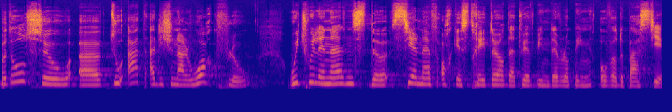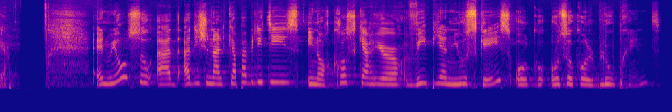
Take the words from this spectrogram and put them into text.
but also uh, to add additional workflow, which will enhance the CNF orchestrator that we have been developing over the past year. And we also add additional capabilities in our cross-carrier VPN use case, also called Blueprint.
